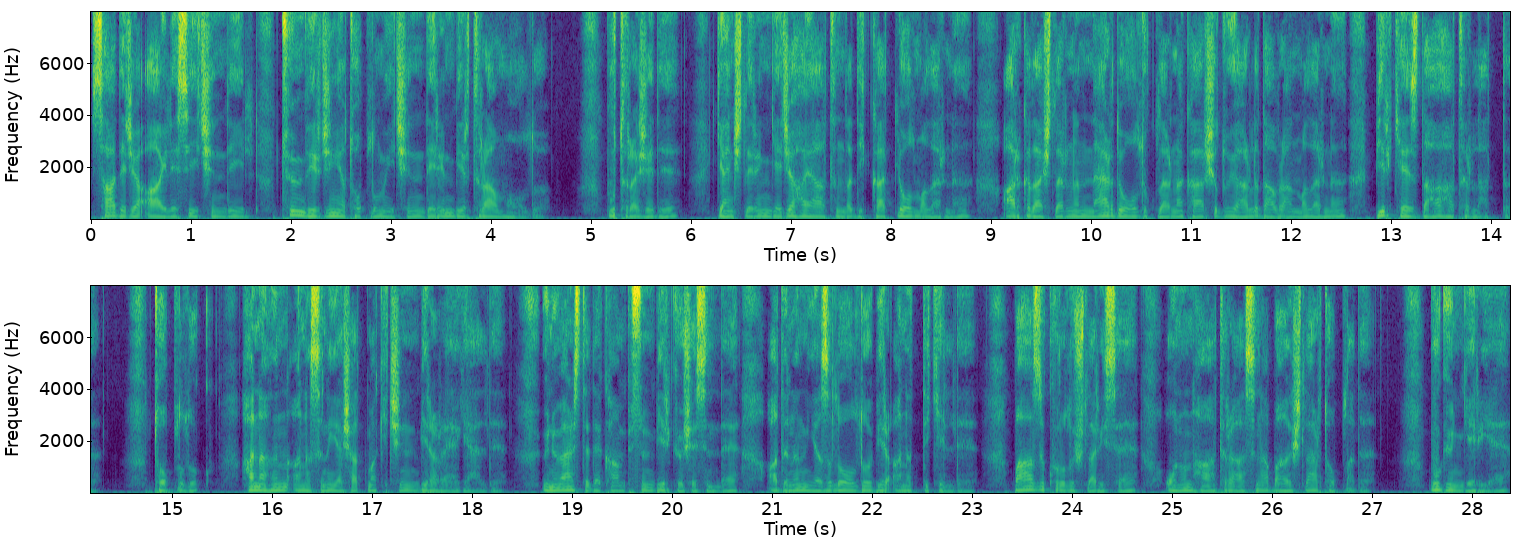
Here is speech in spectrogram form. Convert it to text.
sadece ailesi için değil, tüm Virginia toplumu için derin bir travma oldu. Bu trajedi, gençlerin gece hayatında dikkatli olmalarını, arkadaşlarının nerede olduklarına karşı duyarlı davranmalarını bir kez daha hatırlattı. Topluluk, Hannah'ın anısını yaşatmak için bir araya geldi. Üniversitede kampüsün bir köşesinde adının yazılı olduğu bir anıt dikildi. Bazı kuruluşlar ise onun hatırasına bağışlar topladı. Bugün geriye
